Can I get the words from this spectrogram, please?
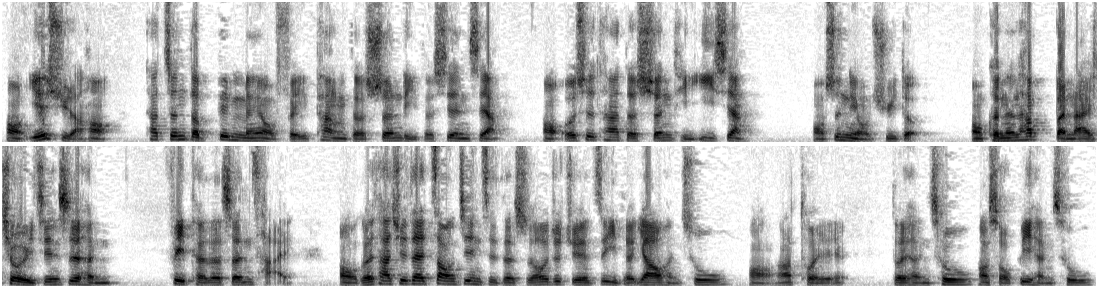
哦，也许了哈，他真的并没有肥胖的生理的现象哦，而是他的身体意象哦是扭曲的哦，可能他本来就已经是很 fit 的身材哦，可是他却在照镜子的时候就觉得自己的腰很粗哦，他腿腿很粗哦，手臂很粗。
